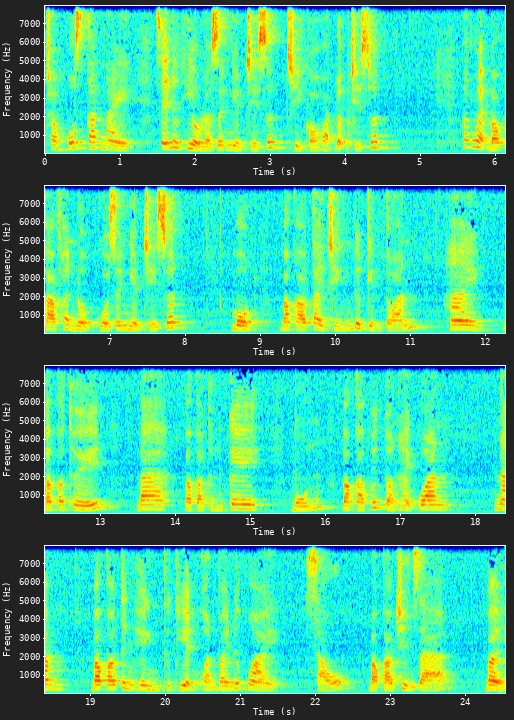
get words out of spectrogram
trong postcard này sẽ được hiểu là doanh nghiệp chế xuất chỉ có hoạt động chế xuất. Các loại báo cáo phải nộp của doanh nghiệp chế xuất 1. Báo cáo tài chính được kiểm toán 2. Báo cáo thuế 3. Báo cáo thống kê 4. Báo cáo quyết toán hải quan 5. Báo cáo tình hình thực hiện khoản vay nước ngoài 6. Báo cáo chuyển giá 7.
